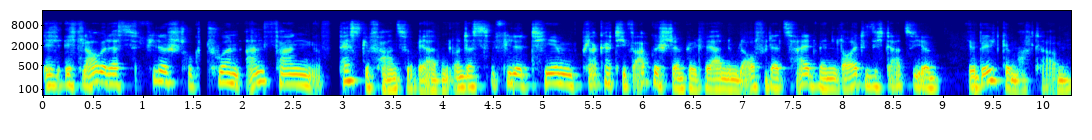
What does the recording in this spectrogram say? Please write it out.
Ich, ich, glaube, dass viele Strukturen anfangen, festgefahren zu werden und dass viele Themen plakativ abgestempelt werden im Laufe der Zeit, wenn Leute sich dazu ihr ihr Bild gemacht haben.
